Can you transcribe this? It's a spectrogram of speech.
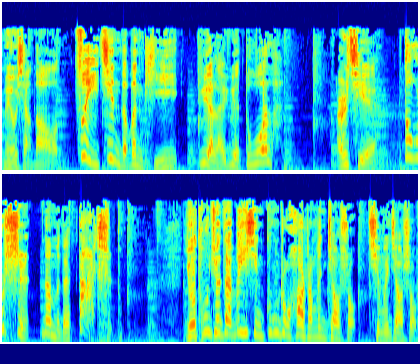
没有想到最近的问题越来越多了，而且都是那么的大尺度。有同学在微信公众号上问教授：“请问教授，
